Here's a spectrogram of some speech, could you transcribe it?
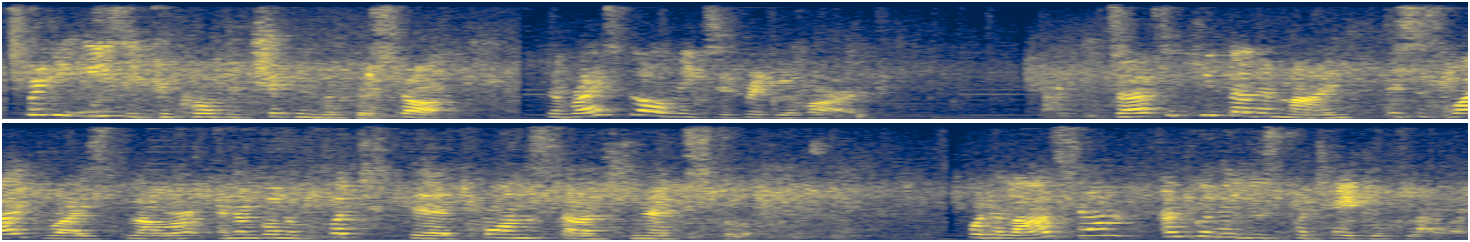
It's pretty easy to coat the chicken with the starch. The rice flour makes it pretty hard. So I have to keep that in mind. This is white rice flour and I'm going to put the cornstarch next to it. For the last one, I'm going to use potato flour.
